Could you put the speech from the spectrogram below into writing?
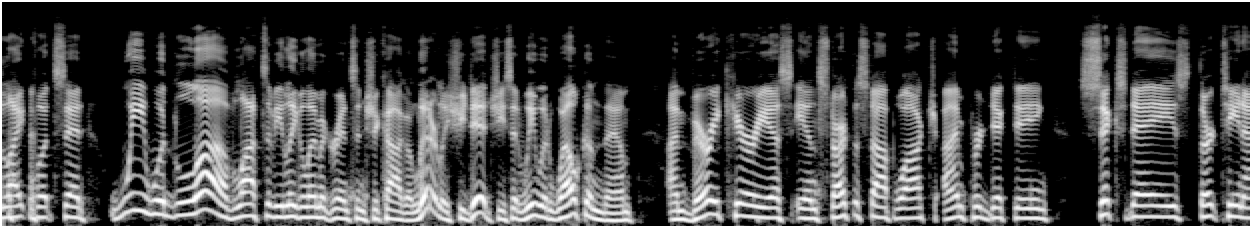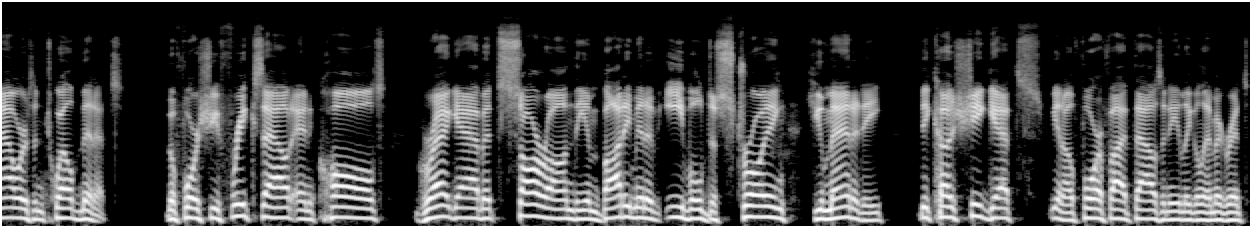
Lightfoot said, We would love lots of illegal immigrants in Chicago. Literally, she did. She said, We would welcome them. I'm very curious in Start the Stopwatch. I'm predicting six days, 13 hours, and 12 minutes before she freaks out and calls Greg Abbott Sauron, the embodiment of evil, destroying humanity because she gets, you know, four or 5,000 illegal immigrants.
